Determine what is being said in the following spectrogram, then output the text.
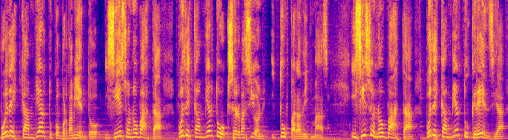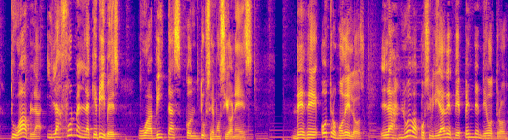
puedes cambiar tu comportamiento y si eso no basta, puedes cambiar tu observación y tus paradigmas. Y si eso no basta, puedes cambiar tus creencias, tu habla y la forma en la que vives o habitas con tus emociones. Desde otros modelos, las nuevas posibilidades dependen de otros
